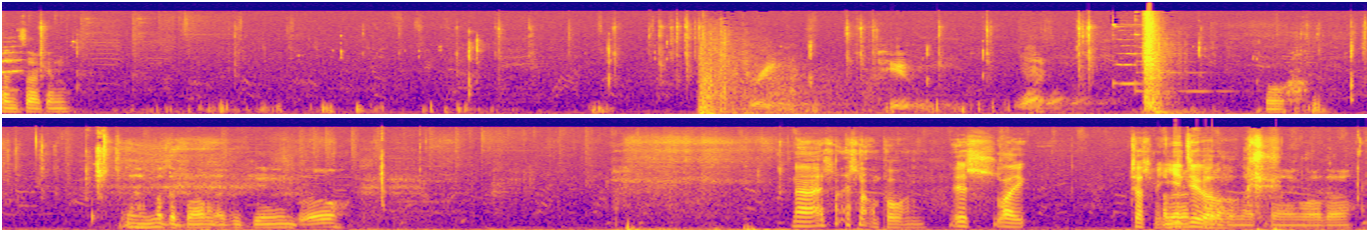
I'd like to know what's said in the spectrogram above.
Ten seconds. Three, two, one. Oh. I'm at the bottom every game, bro. Nah, it's, not, it's not important. It's like, trust me, I mean, you do a I'm lot. not playing well though.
